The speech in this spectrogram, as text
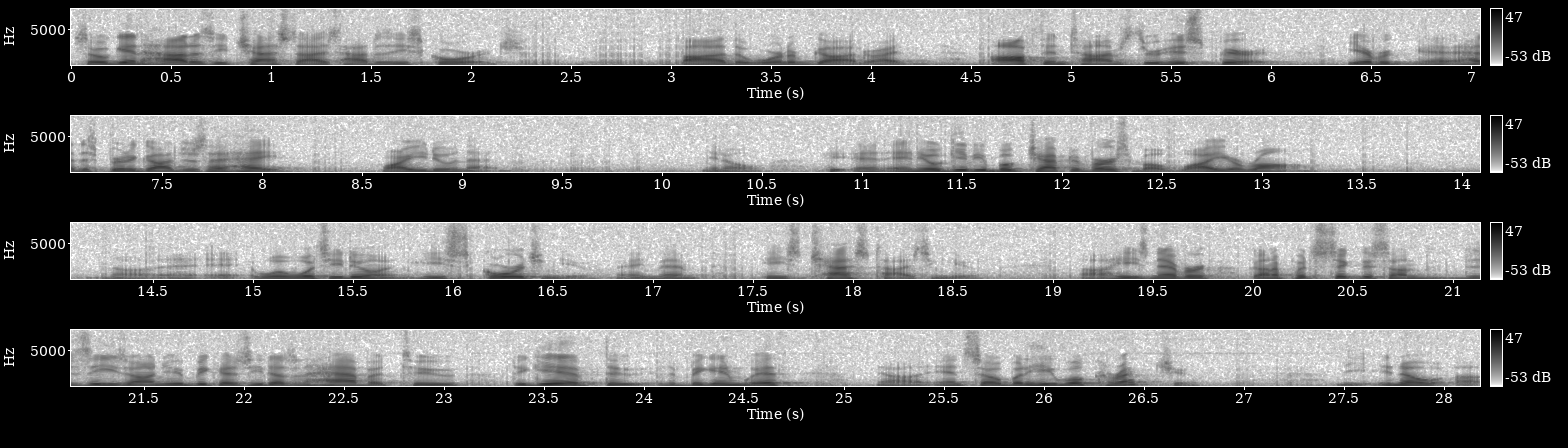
So again, how does he chastise? How does he scourge? By the word of God, right? Oftentimes through his spirit. You ever had the spirit of God just say, hey, why are you doing that? You know, and, and he'll give you book, chapter, verse about why you're wrong. Uh, eh, well, what's he doing? He's scourging you. Amen. He's chastising you. Uh, he's never going to put sickness on disease on you because he doesn't have it to, to give to, to begin with. Uh, and so, but he will correct you. You know, uh,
